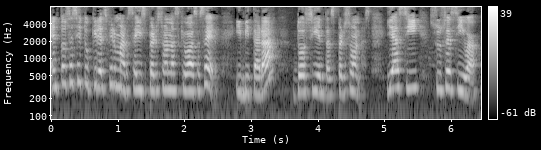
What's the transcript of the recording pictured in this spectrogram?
Entonces, si tú quieres firmar 6 personas, ¿qué vas a hacer? Invitará 200 personas. Y así sucesiva.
